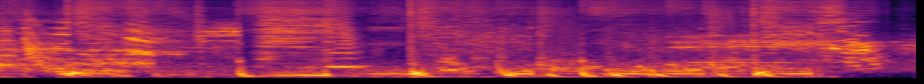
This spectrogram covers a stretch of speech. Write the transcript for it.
Возможно,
